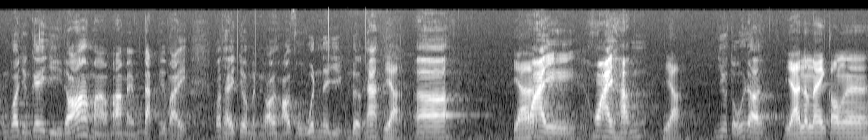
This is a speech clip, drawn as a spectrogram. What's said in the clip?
cũng có những cái gì đó mà ba mẹ muốn đặt như vậy có thể cho mình gọi hỏi phụ huynh hay gì cũng được ha. Dạ. À, dạ. hoài hoài hận. Dạ. Nhiêu tuổi rồi? Dạ năm nay con à,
